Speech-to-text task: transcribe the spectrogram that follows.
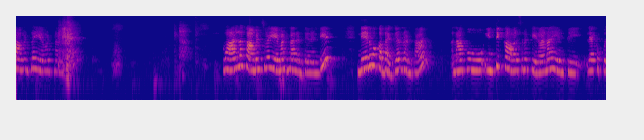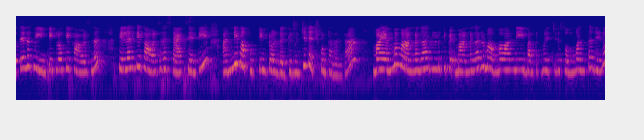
కామెంట్లో ఏమంటున్నారంటే వాళ్ళ కామెంట్స్లో ఏమంటున్నారంటేనండి నేను ఒక బెగ్గర్నంట నాకు ఇంటికి కావాల్సిన కిరాణా ఏంటి? లేకపోతే నాకు ఇంటిలోకి కావాల్సిన పిల్లలకి కావాల్సిన స్నాక్స్ ఏంటి? అన్నీ మా పుట్టింటోళ్ళ దగ్గర నుంచి తెచ్చుకుంటానంట. మా అమ్మ మా అన్నగారులకి మా అన్నగారులు మా అమ్మ వాళ్ళని బతకమని ఇచ్చిన సొమ్ము అంతా నేను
